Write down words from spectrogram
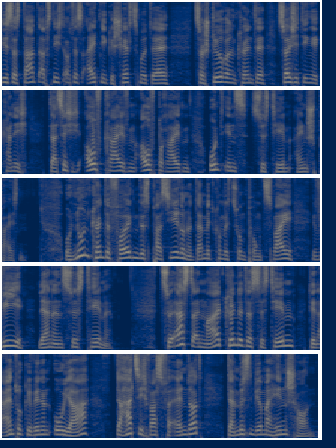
dieser Startups nicht auch das eigene Geschäftsmodell zerstören könnte. Solche Dinge kann ich tatsächlich aufgreifen, aufbereiten und ins System einspeisen. Und nun könnte Folgendes passieren und damit komme ich zum Punkt 2. Wie lernen Systeme? Zuerst einmal könnte das System den Eindruck gewinnen, oh ja, da hat sich was verändert, da müssen wir mal hinschauen.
